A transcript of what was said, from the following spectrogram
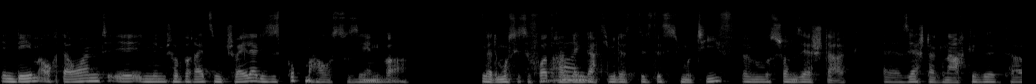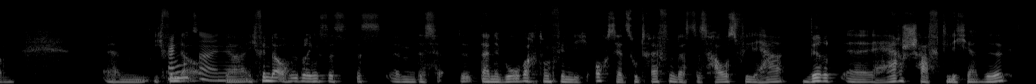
in dem auch dauernd, äh, in dem schon bereits im Trailer dieses Puppenhaus zu sehen war. Na, da musste ich sofort dran Oh, denken, dachte ich mir, das das das Motiv, ähm, muss schon sehr stark äh, sehr stark nachgewirkt haben. Ähm, ich Kann finde gut au sein, ja, ja. ich finde auch übrigens, dass dass, ähm, dass deine Beobachtung finde ich auch sehr zutreffend, dass das Haus viel herr wird äh, herrschaftlicher wirkt.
